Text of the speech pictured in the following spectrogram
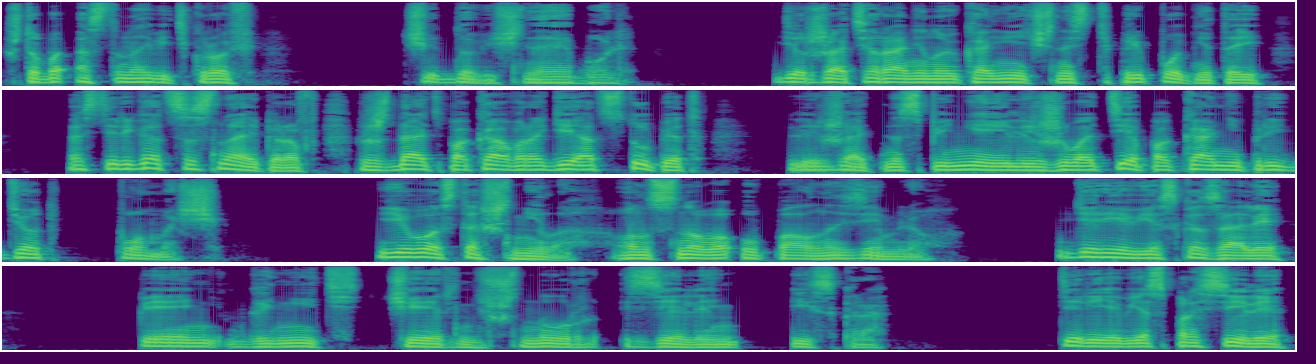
чтобы остановить кровь. Чудовищная боль. Держать раненую конечность приподнятой — Остерегаться снайперов, ждать, пока враги отступят, лежать на спине или животе, пока не придет помощь. Его стошнило, он снова упал на землю. Деревья сказали «Пень, гнить, чернь, шнур, зелень, искра». Деревья спросили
